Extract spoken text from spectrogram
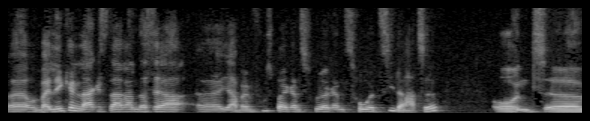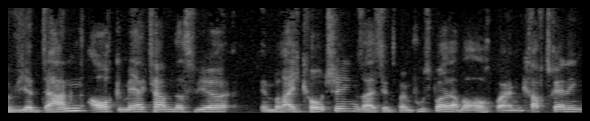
Äh, und bei Lincoln lag es daran, dass er äh, ja beim Fußball ganz früher ganz hohe Ziele hatte. Und äh, wir dann auch gemerkt haben, dass wir im Bereich Coaching, sei es jetzt beim Fußball, aber auch beim Krafttraining,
